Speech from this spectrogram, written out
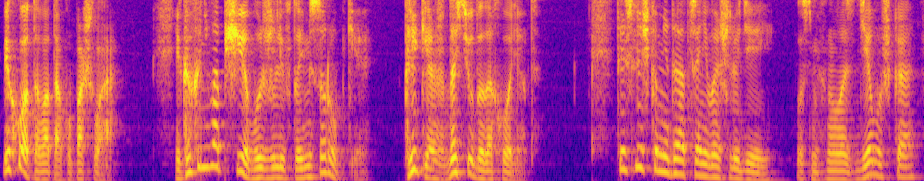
Пехота в атаку пошла. И как они вообще выжили в той мясорубке? Крики аж до сюда доходят. «Ты слишком недооцениваешь людей», – усмехнулась девушка,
